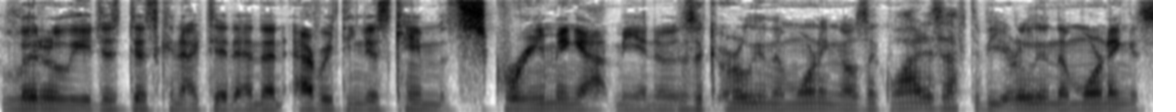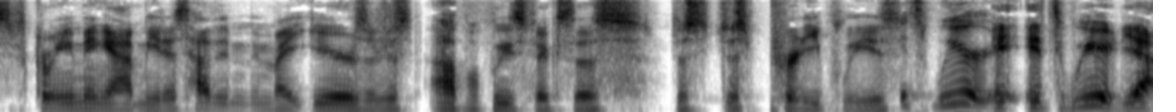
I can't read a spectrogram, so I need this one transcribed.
literally it just disconnected, and then everything just came screaming at me, and it was like early in the morning. I was like, why does it have to be early in the morning? It's screaming at me. It just had it in my ears. Or just Apple, please fix this. Just, just pretty, please. It's weird. It- it's weird, yeah.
